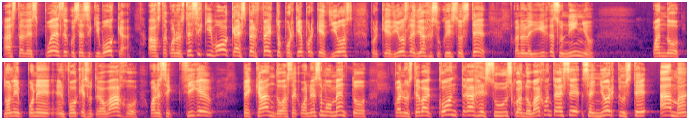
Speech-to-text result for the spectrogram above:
hasta después de que usted se equivoca. Hasta cuando usted se equivoca es perfecto. ¿Por qué? Porque Dios, porque Dios le dio a Jesucristo a usted. Cuando le grita a su niño, cuando no le pone enfoque a su trabajo, cuando se sigue pecando, hasta cuando en ese momento cuando usted va contra Jesús, cuando va contra ese Señor que usted ama,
